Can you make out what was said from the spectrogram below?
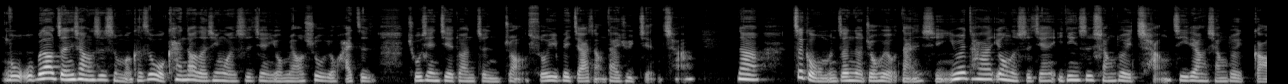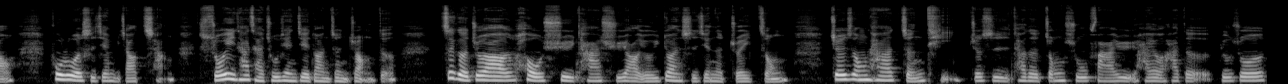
我我不知道真相是什么，可是我看到的新闻事件有描述有孩子出现戒断症状，所以被家长带去检查。那这个我们真的就会有担心，因为他用的时间一定是相对长，剂量相对高，暴露的时间比较长，所以他才出现戒断症状的。这个就要后续，他需要有一段时间的追踪，追踪他整体，就是他的中枢发育，还有他的，比如说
